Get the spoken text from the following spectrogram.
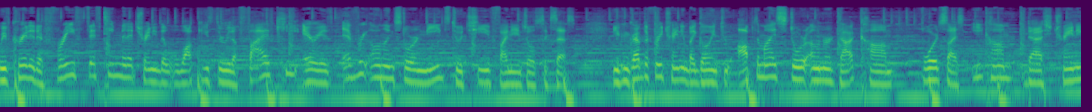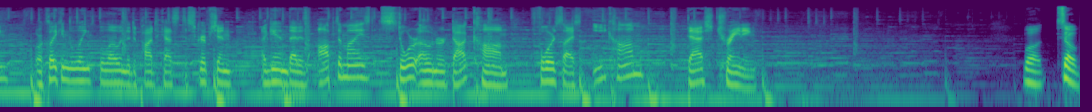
We've created a free 15 minute training that will walk you through the five key areas every online store needs to achieve financial success. You can grab the free training by going to optimizestoreowner.com forward slash ecom dash training or clicking the link below in the podcast description. Again, that is optimizestoreowner.com forward slash ecom dash training. Well, so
